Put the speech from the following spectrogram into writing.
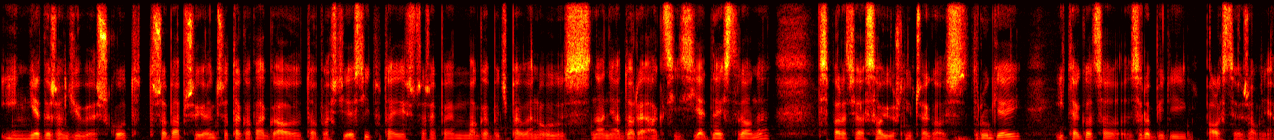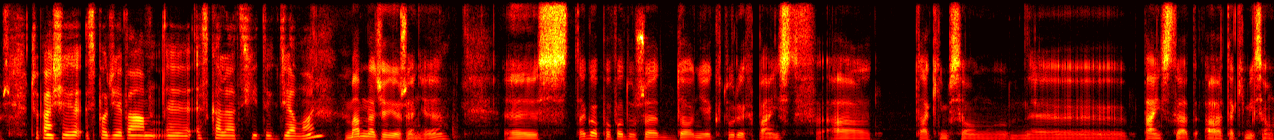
i nie wyrządziły szkód, trzeba przyjąć, że takowa gotowość jest i tutaj, szczerze powiem, mogę być pełen uznania do reakcji z jednej strony, wsparcia sojuszniczego z drugiej i tego, co zrobili polscy żołnierze. Czy pan się spodziewa y, eskalacji tych działań? Mam nadzieję, że nie. E, Z tego powodu, że do niektórych państw, a takim są e, państwa, a takimi są,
